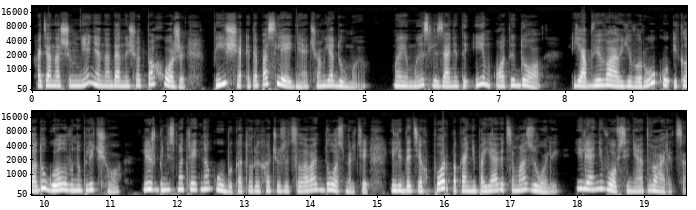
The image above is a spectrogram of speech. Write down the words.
Хотя наши мнения на данный счет похожи, пища – это последнее, о чем я думаю. Мои мысли заняты им от и до. Я обвиваю его руку и кладу голову на плечо, лишь бы не смотреть на губы, которые хочу зацеловать до смерти или до тех пор, пока не появятся мозоли, или они вовсе не отвалятся.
